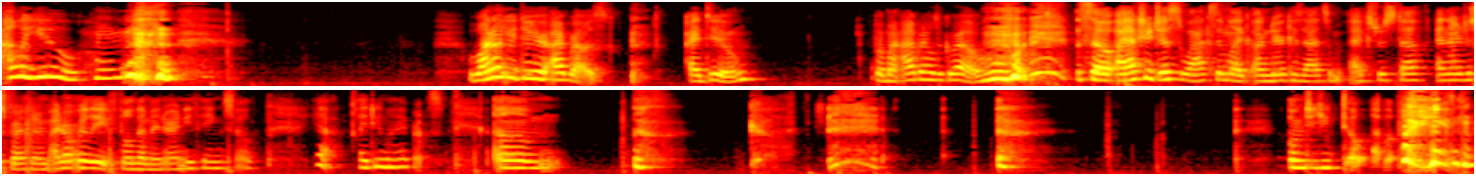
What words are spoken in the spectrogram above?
How are you? Why don't you do your eyebrows? I do but my eyebrows grow. so I actually just wax them like under because I had some extra stuff, and I just brush them. I don't really fill them in or anything. So yeah, I do my eyebrows. Um, gosh. Um, you don't have a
